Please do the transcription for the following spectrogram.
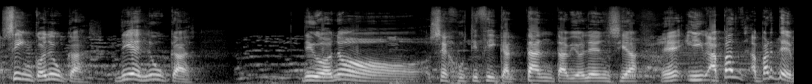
¿Cinco lucas? ¿Diez lucas? Digo, no se justifica tanta violencia. ¿eh? Y apa- aparte,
